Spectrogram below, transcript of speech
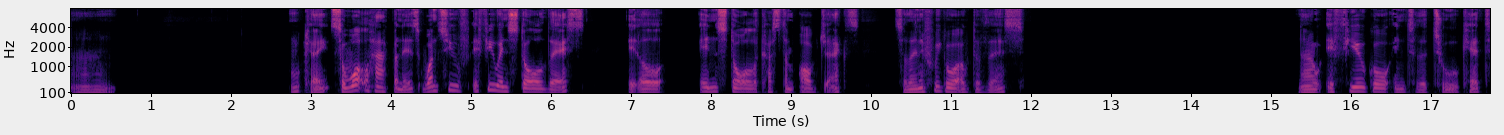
Um, okay, so what will happen is once you've, if you install this, it'll install the custom objects. So then if we go out of this, now if you go into the toolkit,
